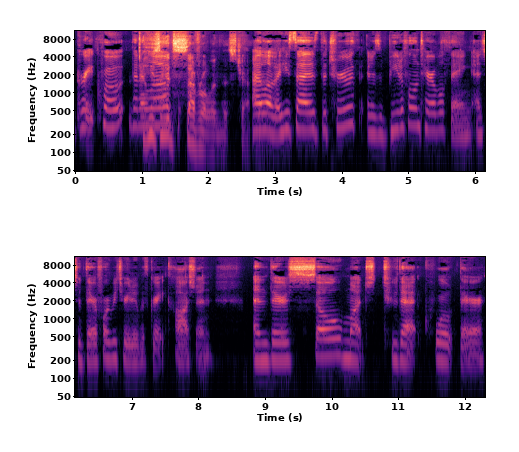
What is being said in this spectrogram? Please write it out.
great quote that I He's love. had several in this chapter. I love it. He says, "The truth it is a beautiful and terrible thing, and should therefore be treated with great caution." And there's so much to that quote there.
